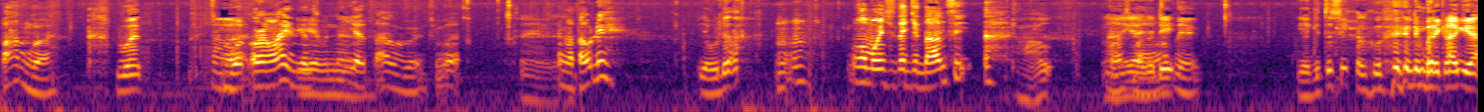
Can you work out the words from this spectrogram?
Paham gue buat buat orang lain kan? Iya, benar. iya tahu gue cuma saya nggak tahu deh. Ya udah. Mm-mm. ngomongin cita-citaan sih? Ah, tahu. Nah males ya banget jadi deh. ya gitu sih kalau gue balik lagi ya.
